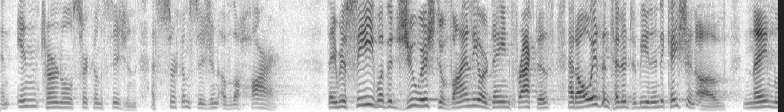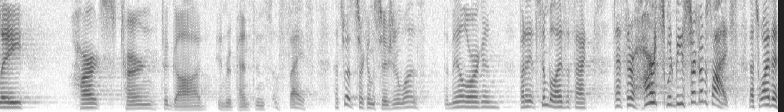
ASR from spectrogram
an internal circumcision, a circumcision of the heart. They received what the Jewish divinely ordained practice had always intended to be an indication of, namely, hearts turned to God in repentance of faith. That's what circumcision was the male organ, but it symbolized the fact that their hearts would be circumcised. That's why the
